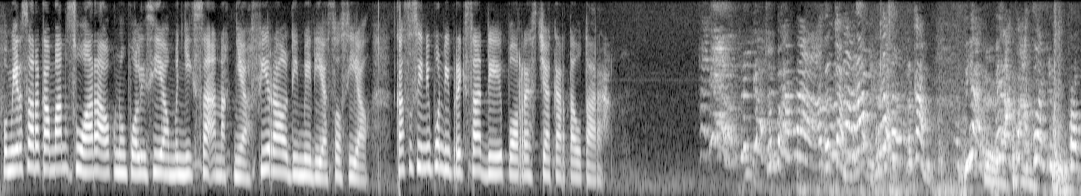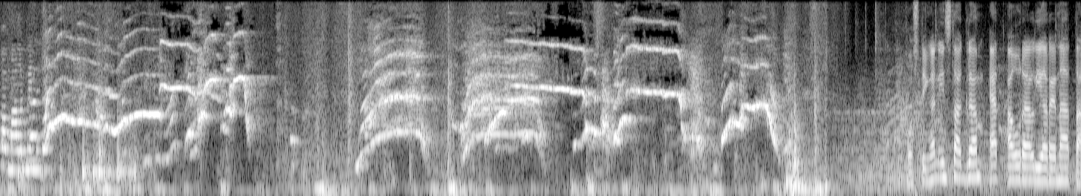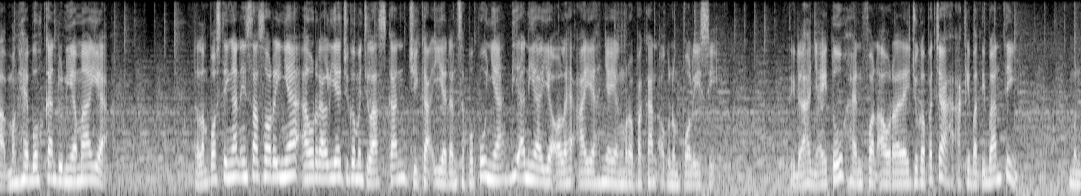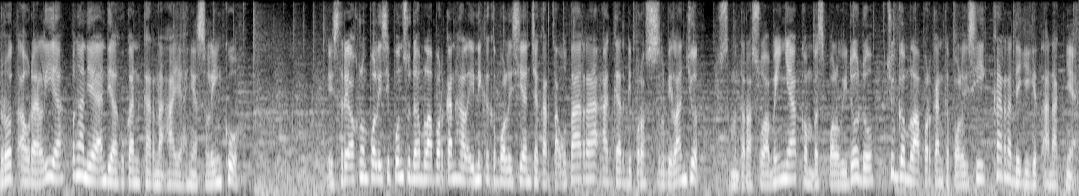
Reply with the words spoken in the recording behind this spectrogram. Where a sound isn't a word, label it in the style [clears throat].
Pemirsa rekaman suara oknum polisi yang menyiksa anaknya viral di media sosial. Kasus ini pun diperiksa di Polres Jakarta Utara. Coba rekam, rekam, rekam, rekam. Biar, biar aku aku ada beberapa malam ini. Postingan Instagram at Aurelia Renata menghebohkan dunia maya. Dalam postingan instastorynya, Aurelia juga menjelaskan jika ia dan sepupunya dianiaya oleh ayahnya yang merupakan oknum polisi. Tidak hanya itu, handphone Aurelia juga pecah akibat dibanting. Menurut Aurelia, penganiayaan dilakukan karena ayahnya selingkuh. Istri oknum polisi pun sudah melaporkan hal ini ke kepolisian Jakarta Utara agar diproses lebih lanjut. Sementara suaminya, Kombes Pol Widodo, juga melaporkan ke polisi karena digigit anaknya.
